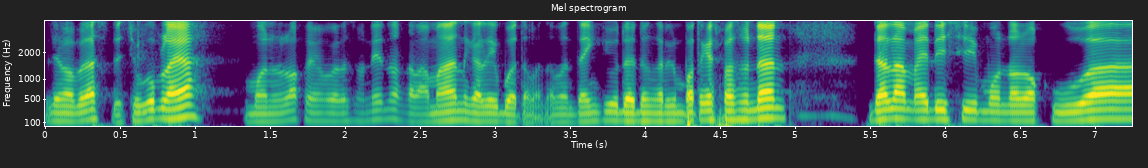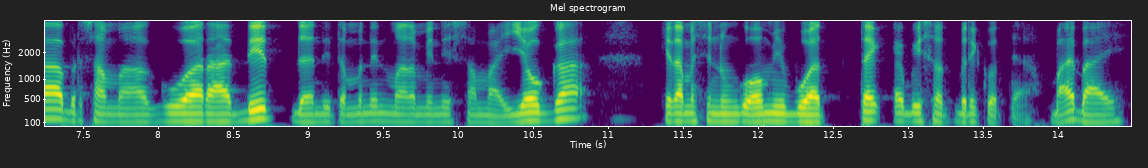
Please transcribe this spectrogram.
15 udah cukup lah ya monolog 15 menit kelamaan kali buat teman-teman. Thank you udah dengerin podcast Pasundan dalam edisi monolog gua bersama gua Radit dan ditemenin malam ini sama Yoga. Kita masih nunggu Omi buat take episode berikutnya. Bye bye.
